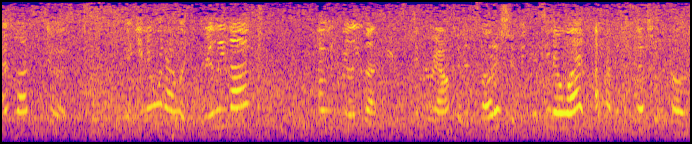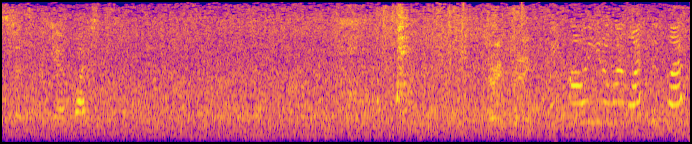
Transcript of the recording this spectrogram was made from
I'd love to do it. But you know what I would really love? I would really love you to stick around for this photo shoot because you know what? I have a special pose just for you. Watch this. Very pretty. Hey, Molly, you don't want to watch this last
